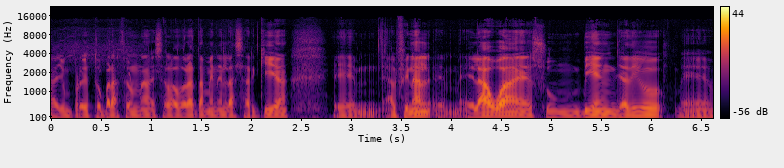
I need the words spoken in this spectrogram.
hay un proyecto para hacer una desaladora también en la Sarquía. Eh, al final, eh, el agua es un bien, ya digo, eh,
